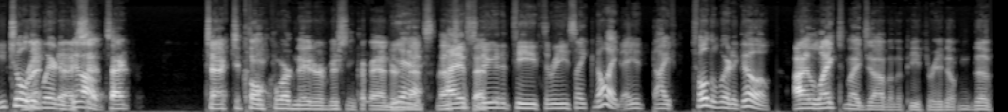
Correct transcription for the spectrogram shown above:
you told him Right, where to I go. said tac- tactical coordinator and mission commander. yeah, That's, I that's that flew the P3. It's like, no, I, I, I told him where to go. I liked my job on the P3. The, the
